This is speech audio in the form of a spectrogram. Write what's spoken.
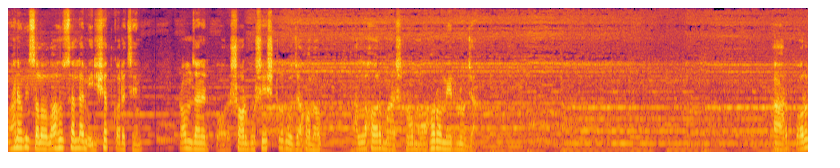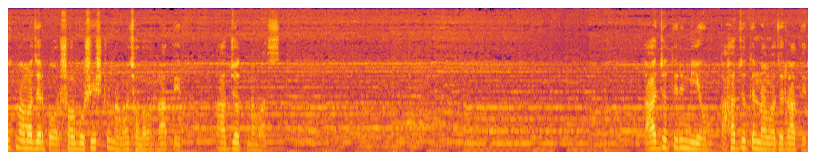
মহানবী সাল্লাহ সাল্লাম ইরশাদ করেছেন, রমজানের পর সর্বশ্রেষ্ঠ রোজা হল আল্লাহর মাস মহরমের রোজা। আর ফরজ নামাজের পর সর্বশ্রেষ্ঠ নামাজ হল রাতের তাজ্জত নামাজ। তাহাজ্জতের নিয়ম তাহাজ্জতের নামাজের রাতের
